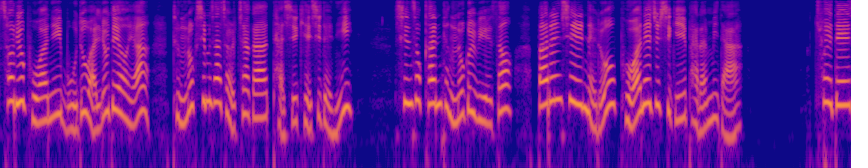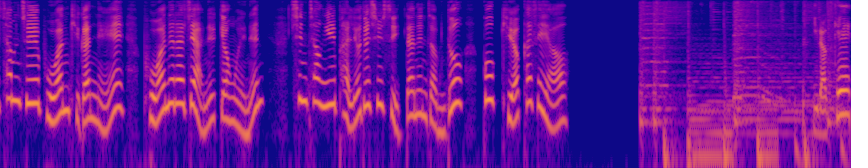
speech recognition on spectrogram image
서류 보완이 모두 완료되어야 등록 심사 절차가 다시 개시되니 신속한 등록을 위해서 빠른 시일 내로 보완해 주시기 바랍니다. 최대 3주의 보완 기간 내에 보완을 하지 않을 경우에는 신청이 반려되실 수 있다는 점도 꼭 기억하세요. 이렇게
